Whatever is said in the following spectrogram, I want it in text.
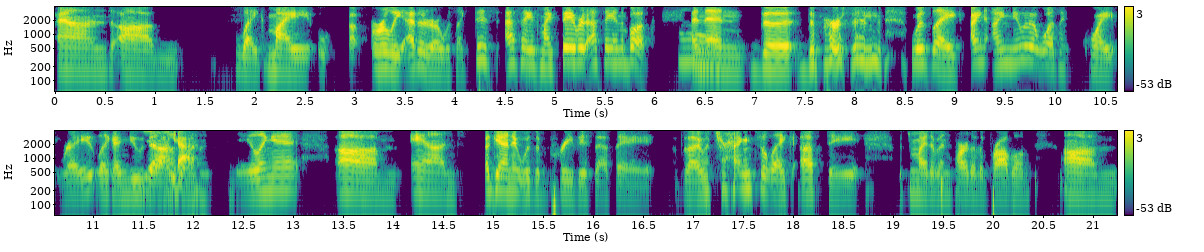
and um, like my uh, early editor was like, "This essay is my favorite essay in the book." and Oh. then the the person was like I, I knew it wasn't quite right like i knew Yeah. that i Yeah. wasn't nailing it um and again it was a previous essay that i was trying to like update which might have been part of the problem um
